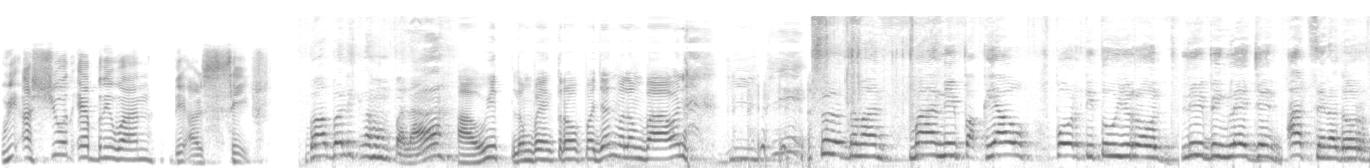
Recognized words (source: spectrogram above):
we assure everyone they are safe. Babalik naman pala. Awit, lumba yung tropa dyan, walang baon. Sunod naman, Manny Pacquiao, 42-year-old living legend at senador.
